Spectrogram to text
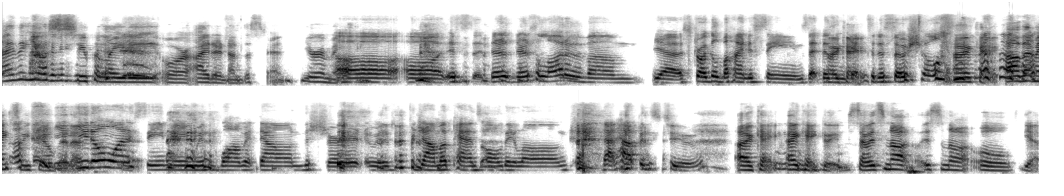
I think you're a super lady, or I don't understand. You're amazing. Oh, oh it's there, there's a lot of um yeah struggle behind the scenes that doesn't okay. get to the socials. okay. Oh, that makes me feel better. you, you don't want to yeah. see me with vomit down the shirt with pajama pajama pants all day long. That happens too. okay. Okay. Good. So it's not. It's not all. Yeah.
